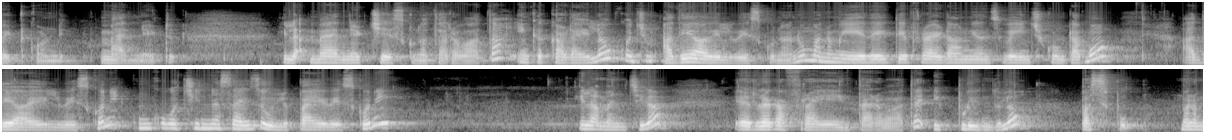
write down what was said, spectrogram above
పెట్టుకోండి మ్యారినేట్ ఇలా మ్యారినేట్ చేసుకున్న తర్వాత ఇంకా కడాయిలో కొంచెం అదే ఆయిల్ వేసుకున్నాను. మనం ఏదైతే ఫ్రైడ్ ఆనియన్స్ వేయించుకుంటామో అదే ఆయిల్ వేసుకొని ఇంకొక చిన్న సైజు ఉల్లిపాయ వేసుకొని ఇలా మంచిగా ఎర్రగా ఫ్రై అయిన తర్వాత ఇప్పుడు ఇందులో పసుపు మనం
